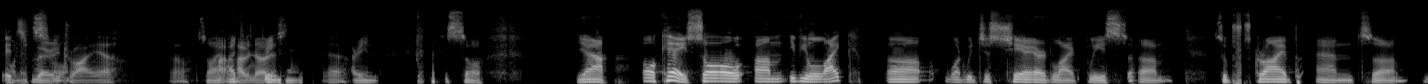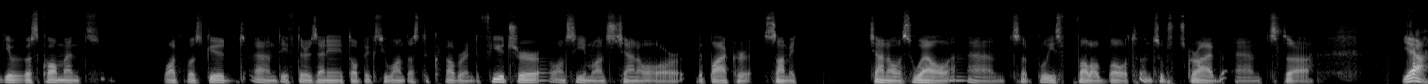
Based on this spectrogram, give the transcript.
It's very dry, yeah. Oh, so I, I, I noticed. Yeah. In, so yeah. Okay. So um, if you like uh, what we just shared, like please um, subscribe and uh, give us comment what was good and if there's any topics you want us to cover in the future on Siim Land's channel or the Biohacker Summit channel as well. And so please follow both and subscribe. And uh, yeah,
